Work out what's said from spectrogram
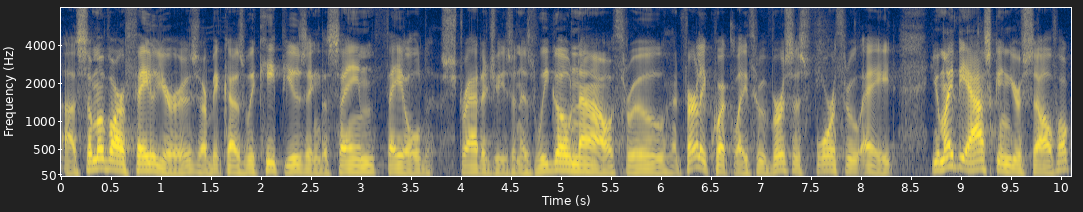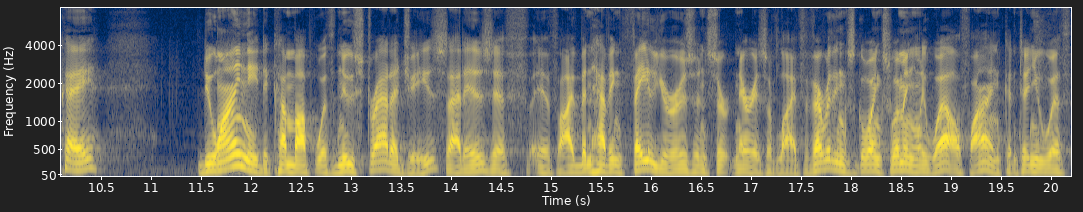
Uh, some of our failures are because we keep using the same failed strategies. And as we go now through, and fairly quickly, through verses 4 through 8, you might be asking yourself, okay, do I need to come up with new strategies? That is, if, if I've been having failures in certain areas of life. If everything's going swimmingly well, fine, continue with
